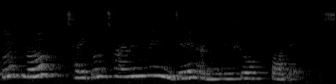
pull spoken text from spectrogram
good luck, take your time in reading and use your phonics.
